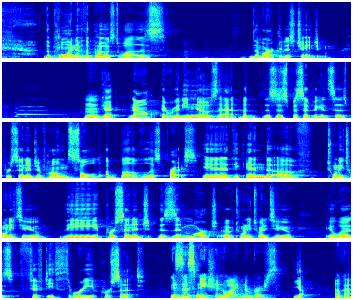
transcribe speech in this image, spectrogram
the point of the post was the market is changing. Mm. Okay. Now, everybody knows that, but this is specific. It says percentage of homes sold above list price. In, at the end of 2022, the percentage, this is in March of 2022, it was 53%. Is this nationwide numbers? Yeah. Okay.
